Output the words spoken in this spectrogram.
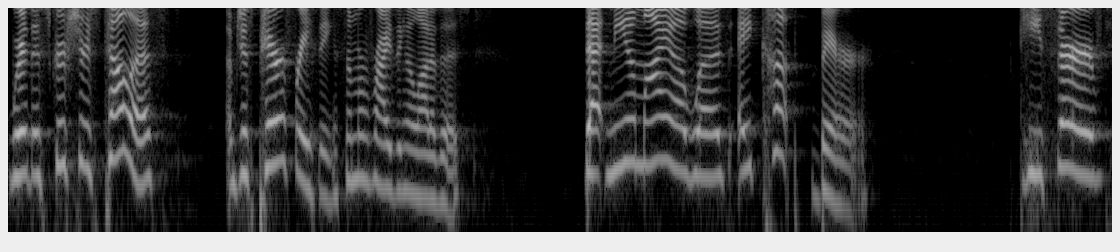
where the scriptures tell us, I'm just paraphrasing, summarizing a lot of this, that Nehemiah was a cup bearer he served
